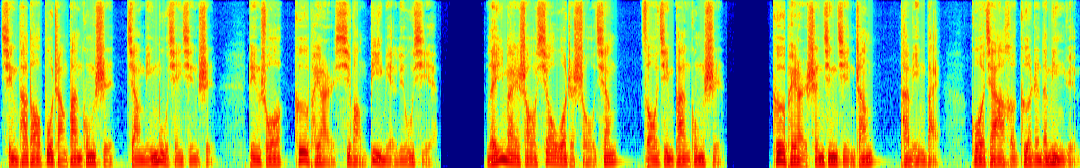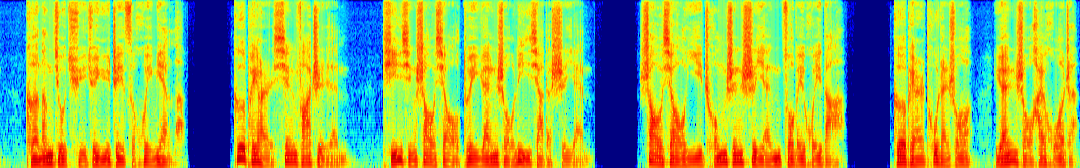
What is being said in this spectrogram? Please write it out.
请他到部长办公室讲明目前形势，并说戈培尔希望避免流血。雷麦少校握着手枪走进办公室，戈培尔神经紧张，他明白国家和个人的命运可能就取决于这次会面了。戈培尔先发制人，提醒少校对元首立下的誓言。少校以重申誓言作为回答。戈培尔突然说：“元首还活着。”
